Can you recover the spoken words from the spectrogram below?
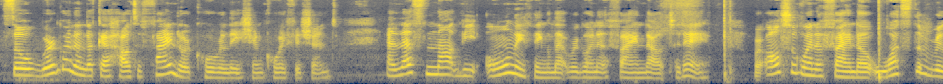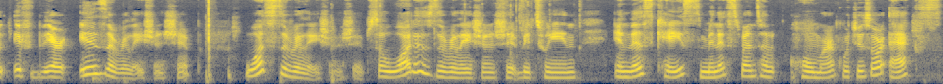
So we're going to look at how to find our correlation coefficient. And that's not the only thing that we're going to find out today. We're also going to find out what's the if there is a relationship, what's the relationship? So what is the relationship between in this case minutes spent on homework, which is our x,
